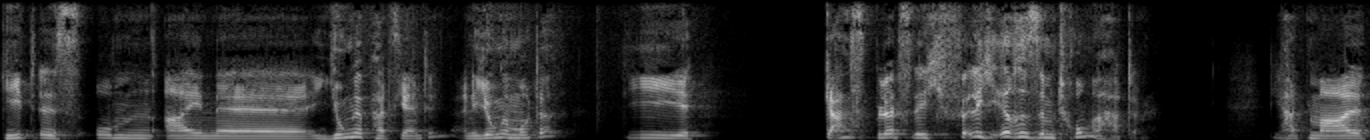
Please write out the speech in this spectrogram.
geht es um eine junge Patientin, eine junge Mutter, die ganz plötzlich völlig irre Symptome hatte. Die hat mal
